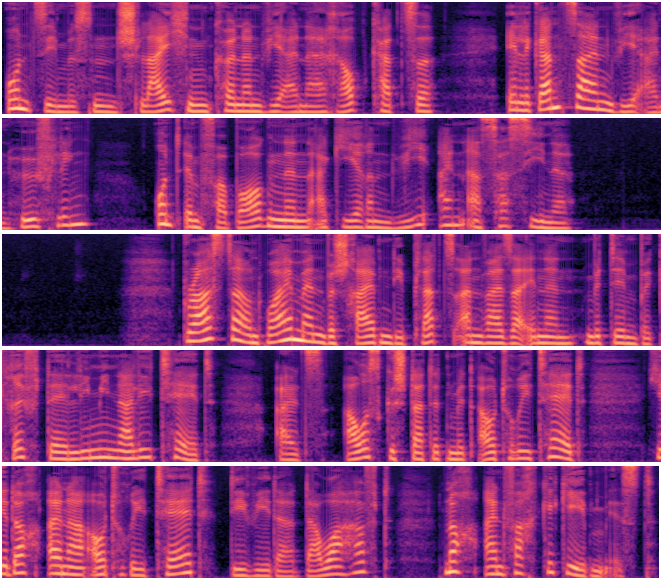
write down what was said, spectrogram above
Und sie müssen schleichen können wie eine Raubkatze, elegant sein wie ein Höfling und im Verborgenen agieren wie ein Assassine. Braster und Wyman beschreiben die PlatzanweiserInnen mit dem Begriff der Liminalität, als ausgestattet mit Autorität, jedoch einer Autorität, die weder dauerhaft noch einfach gegeben ist.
